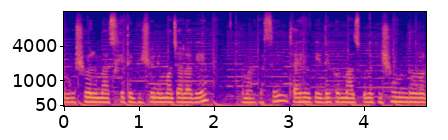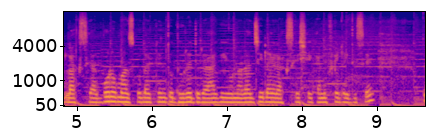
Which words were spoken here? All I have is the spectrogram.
এবং শোল মাছ খেতে ভীষণই মজা লাগে আমার কাছে। যাই হোক, এই দেখুন মাছগুলো কি সুন্দর লাগছে। আর বড় মাছগুলো কিন্তু ধরে ধরে আগে ওনারা জিলাই রাখছে, সেখানে ফেলে দিছে। তো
